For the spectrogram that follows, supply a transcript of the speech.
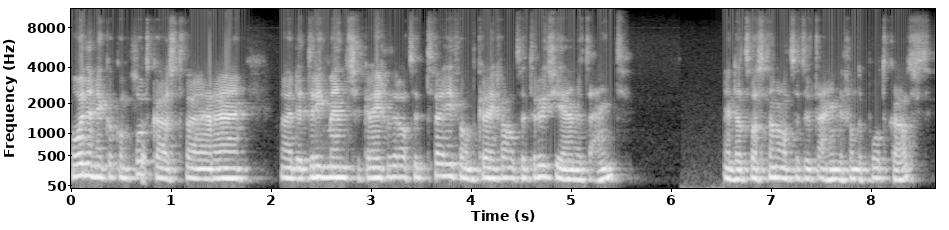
hoorde ik ook een podcast waar, waar de drie mensen kregen er altijd twee van, kregen altijd ruzie aan het eind. En dat was dan altijd het einde van de podcast.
